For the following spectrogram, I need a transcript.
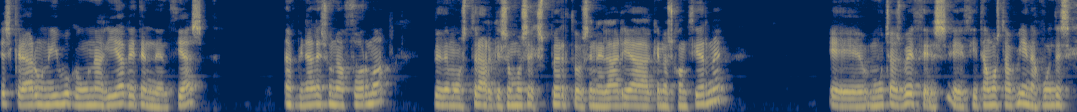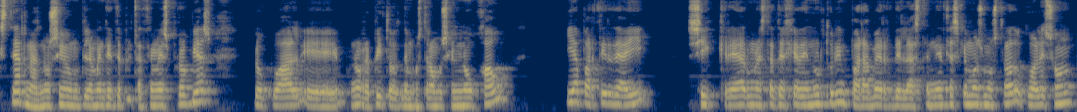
es crear un ebook con una guía de tendencias. Al final es una forma de demostrar que somos expertos en el área que nos concierne. Eh, muchas veces eh, citamos también a fuentes externas, no simplemente interpretaciones propias, lo cual, bueno, repito, demostramos el know-how y a partir de ahí sí crear una estrategia de nurturing para ver de las tendencias que hemos mostrado cuáles son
